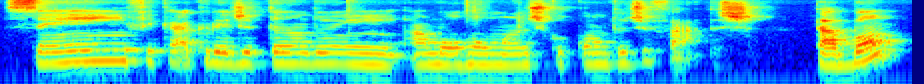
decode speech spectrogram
sem ficar acreditando em amor romântico, conto de fadas. Tá bom?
